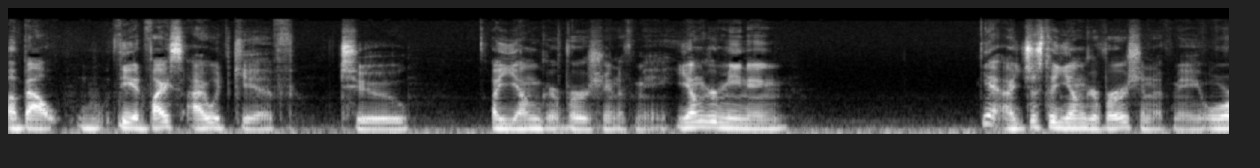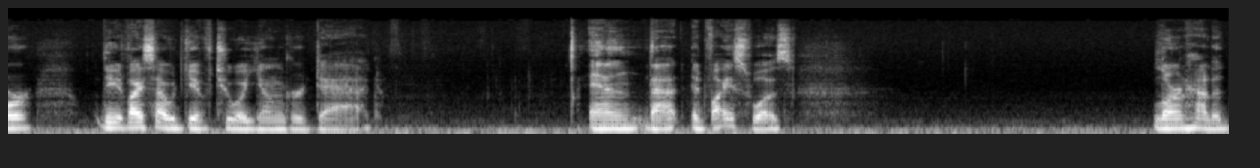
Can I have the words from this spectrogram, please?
about the advice I would give to a younger version of me. Younger meaning, yeah, just a younger version of me, or the advice I would give to a younger dad. And that advice was learn how to,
